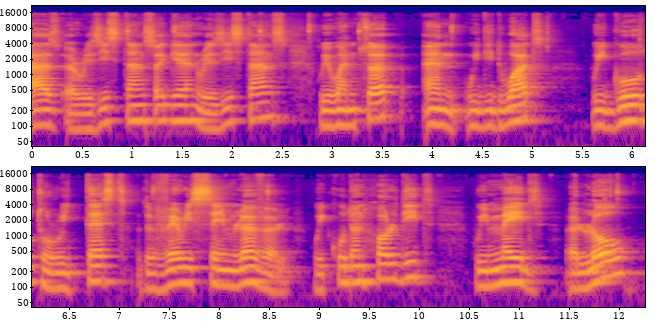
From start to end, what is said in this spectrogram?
as a resistance again, resistance. We went up and we did what? We go to retest the very same level. We couldn't hold it. We made a low,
